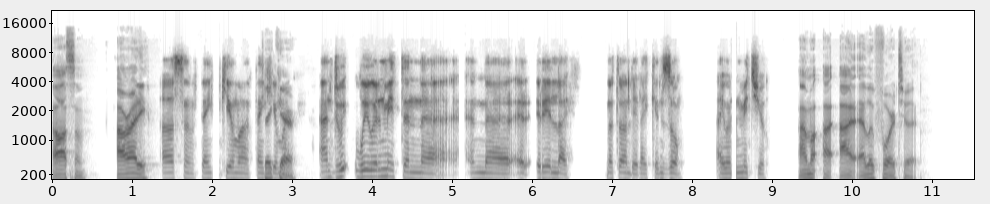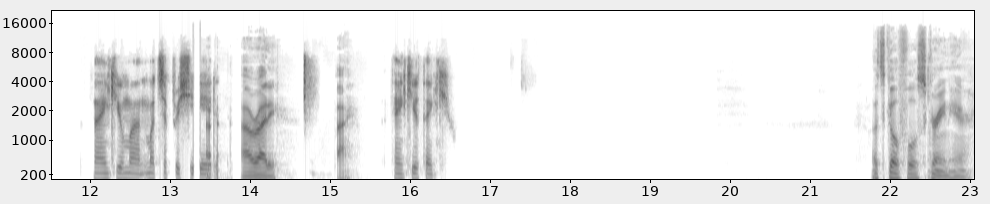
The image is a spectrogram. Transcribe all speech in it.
Awesome. Alrighty. Awesome. Thank you, man. Thank Take you, man. care. And we, we will meet in uh, in uh, real life, not only like in Zoom. I will meet you. I'm I, I I look forward to it. Thank you, man. Much appreciated. Alrighty. Bye. Thank you. Thank you. Let's go full screen here.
